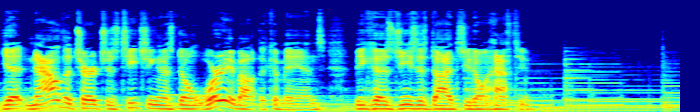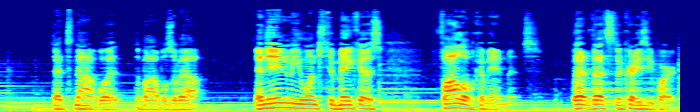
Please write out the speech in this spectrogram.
Yet now the church is teaching us don't worry about the commands because Jesus died so you don't have to. That's not what the Bible's about. And the enemy wants to make us follow commandments. That, that's the crazy part.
